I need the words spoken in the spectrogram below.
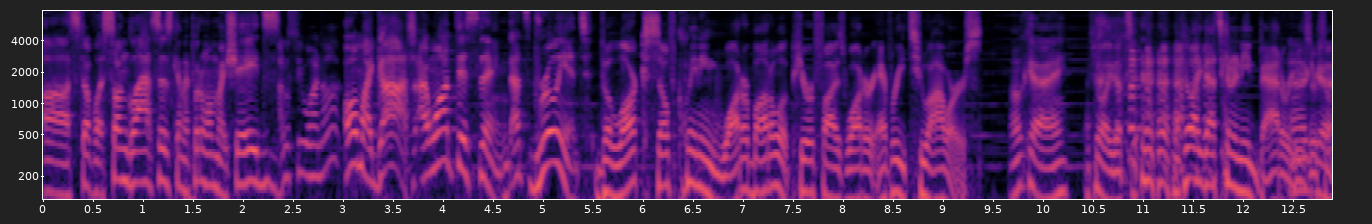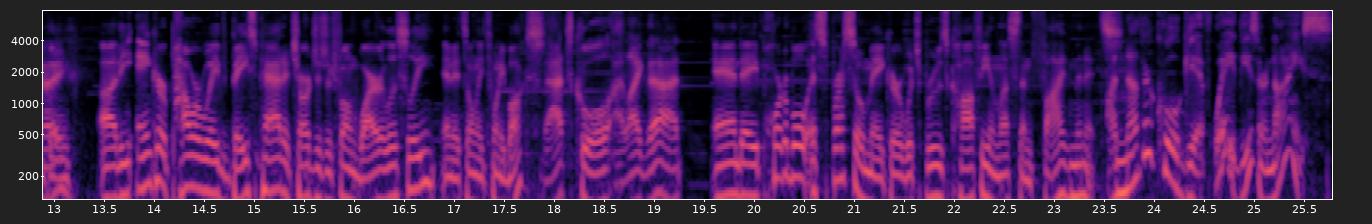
uh, stuff like sunglasses. Can I put them on my shades? I don't see why not. Oh my gosh, I want this thing. That's brilliant. The Lark self-cleaning water bottle, it purifies water every two hours. Okay. I feel like that's I feel like that's gonna need batteries or something. Uh, the Anker PowerWave base pad, it charges your phone wirelessly and it's only 20 bucks. That's cool. I like that. And a portable espresso maker which brews coffee in less than five minutes. Another cool gift. Wait, these are nice.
